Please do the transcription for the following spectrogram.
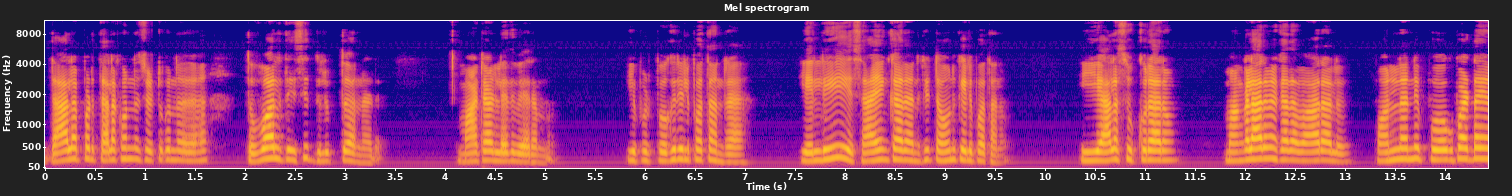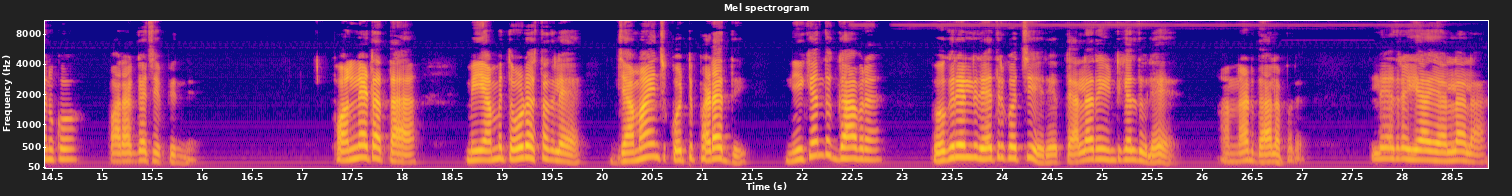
దాలప్పుడు తలకొన్న చుట్టుకున్న తువ్వాలు తీసి దులుపుతూ అన్నాడు. మాట్లాడలేదు వేరమ్మ. ఇప్పుడు పొగిరి రా వెళ్ళి సాయంకాలానికి టౌన్కి వెళ్ళిపోతాను. ఇవాళ శుక్రవారం మంగళవారమే కదా వారాలు. పనులన్నీ పోగుపడ్డాయనుకో పరగ్గా చెప్పింది. పనులేటత్త మీ అమ్మ తోడొస్తుందిలే జమాయించి కొట్టి పడద్ది. నీకెందుకు గాబరా? పొగిరెళ్ళి రేత్రికొచ్చి రేపు తెల్లారి ఇంటికెళ్దులే అన్నాడు దాలప్పుడు. లేదురయ్యా వెళ్ళాలా?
